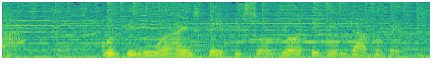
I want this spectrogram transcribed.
A. Continúa este episodio en el lado B.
